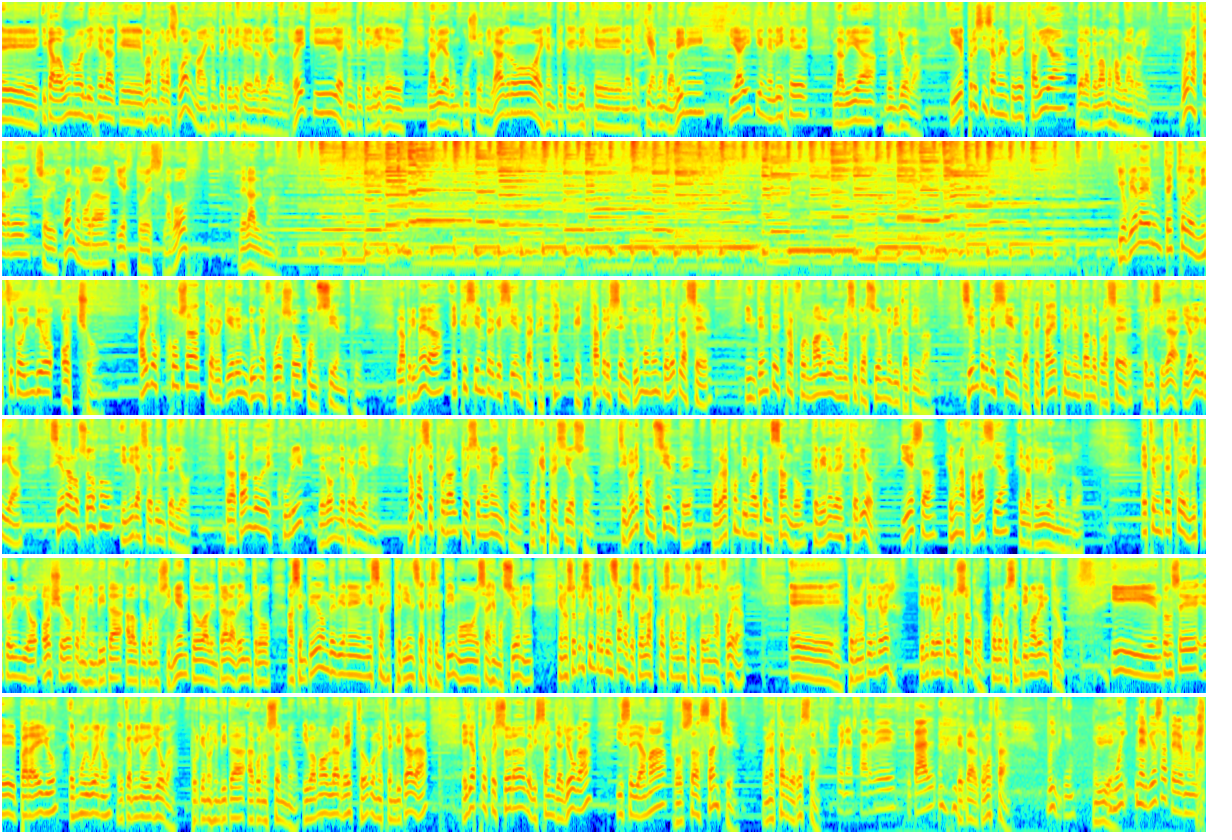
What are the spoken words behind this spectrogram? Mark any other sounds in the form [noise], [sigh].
Eh, y cada uno elige la que va mejor a su alma. Hay gente que elige la vía del Reiki, hay gente que elige la vía de un curso de milagro, hay gente que elige la energía Kundalini y hay quien elige la vía del yoga. Y es precisamente de esta vía de la que vamos a hablar hoy. Buenas tardes, soy Juan de Mora y esto es La Voz del Alma. Y os voy a leer un texto del místico indio 8. Hay dos cosas que requieren de un esfuerzo consciente. La primera es que siempre que sientas que está, que está presente un momento de placer, intentes transformarlo en una situación meditativa. Siempre que sientas que estás experimentando placer, felicidad y alegría, cierra los ojos y mira hacia tu interior, tratando de descubrir de dónde proviene. No pases por alto ese momento, porque es precioso. Si no eres consciente, podrás continuar pensando que viene del exterior, y esa es una falacia en la que vive el mundo. Este es un texto del místico indio Osho que nos invita al autoconocimiento, al entrar adentro, a sentir de dónde vienen esas experiencias que sentimos, esas emociones, que nosotros siempre pensamos que son las cosas que nos suceden afuera, eh, pero no tiene que ver, tiene que ver con nosotros, con lo que sentimos adentro. Y entonces eh, para ello es muy bueno el camino del yoga, porque nos invita a conocernos. Y vamos a hablar de esto con nuestra invitada. Ella es profesora de Visanya Yoga y se llama Rosa Sánchez. Buenas tardes, Rosa. Buenas tardes, ¿qué tal? ¿Qué tal? ¿Cómo está? Muy bien. Muy bien. Muy nerviosa, pero muy bien.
